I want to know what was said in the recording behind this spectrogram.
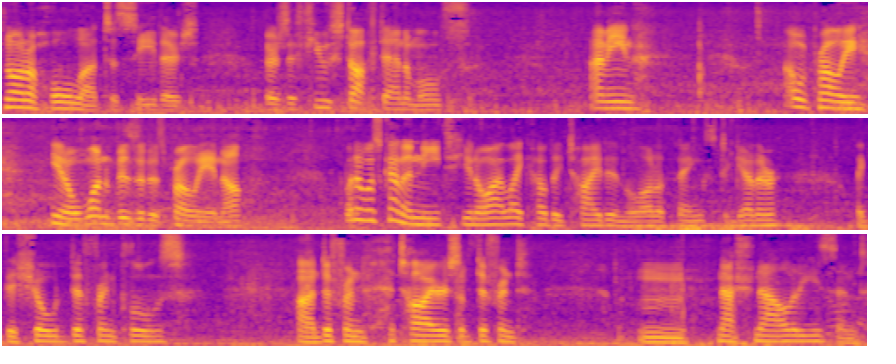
not a whole lot to see. There's there's a few stuffed animals. I mean, I would probably, you know, one visit is probably enough. But it was kind of neat. You know, I like how they tied in a lot of things together. Like they showed different clothes, uh, different attires of different um, nationalities and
